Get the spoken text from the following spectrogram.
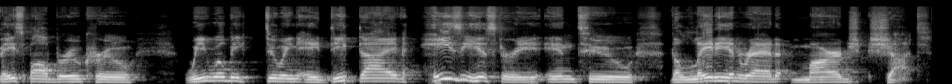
Baseball Brew Crew, we will be doing a deep dive, hazy history into the Lady in Red Marge Schott.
